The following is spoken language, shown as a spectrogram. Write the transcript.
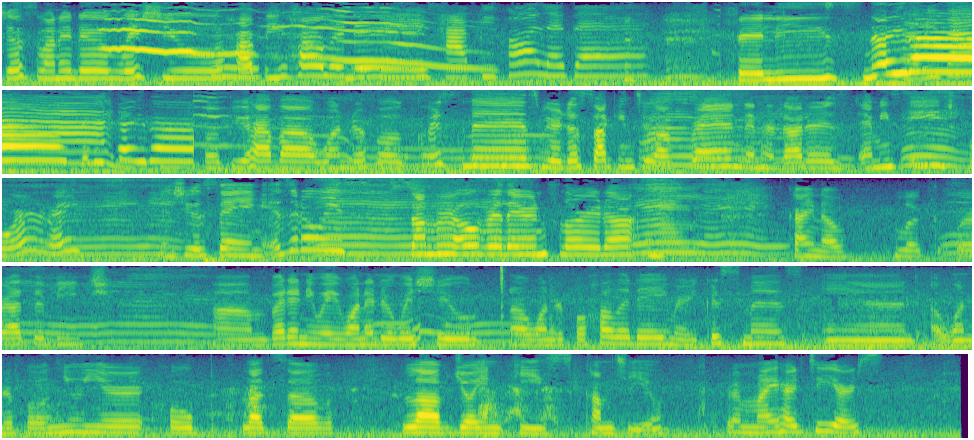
just wanted to wish you happy holidays. Happy holiday. Feliz Navidad! Feliz Navidad! Hope you have a wonderful Christmas. We were just talking to a friend and her daughter is Emmy's age, four, right? And she was saying, is it always summer over there in Florida? kind of. Look, we're at the beach. Um, but anyway, wanted to wish you a wonderful holiday, Merry Christmas, and wonderful New Year. Hope lots of love, joy, and peace come to you. From my heart to yours.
